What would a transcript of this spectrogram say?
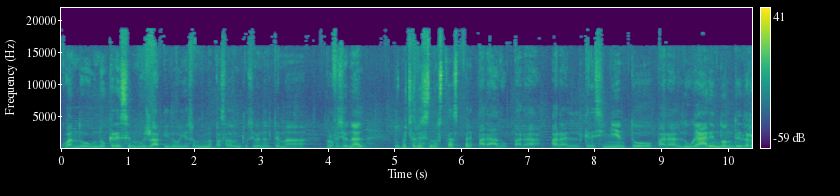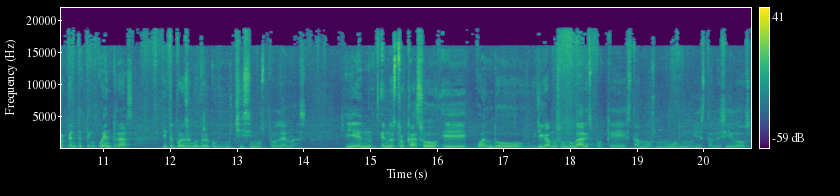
cuando uno crece muy rápido, y eso a mí me ha pasado inclusive en el tema profesional, pues muchas veces no estás preparado para, para el crecimiento, para el lugar en donde de repente te encuentras y te puedes encontrar con muchísimos problemas. Y en, en nuestro caso, eh, cuando llegamos a un lugar es porque estamos muy, muy establecidos,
